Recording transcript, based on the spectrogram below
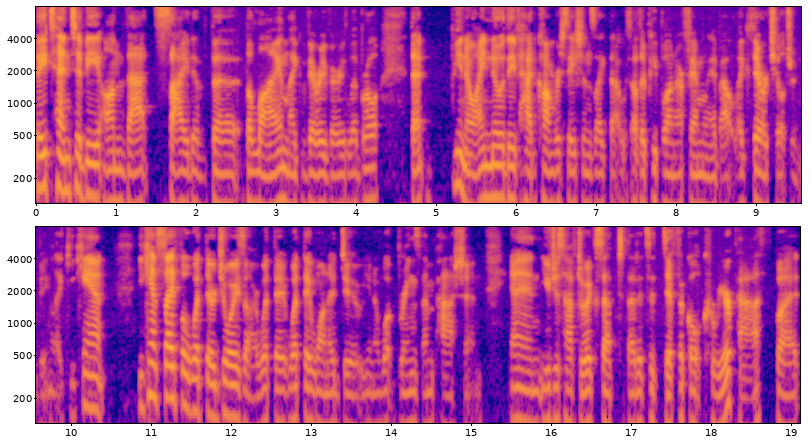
they tend to be on that side of the the line, like very, very liberal. That you know, I know they've had conversations like that with other people in our family about like their children being like, you can't you can't stifle what their joys are, what they what they want to do, you know, what brings them passion. And you just have to accept that it's a difficult career path, but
